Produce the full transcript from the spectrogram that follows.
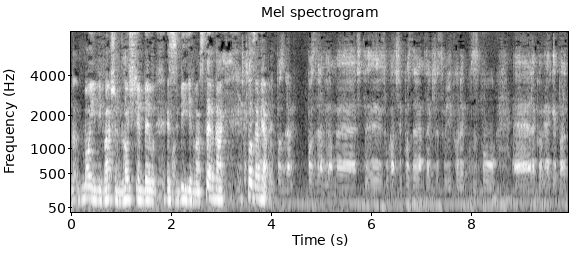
na- moim i waszym gościem był Zbigniew Masternak. Pozdrawiamy. Pozdrawiam, pozdrawiam słuchaczy, pozdrawiam także swoich kolegów z zespołu Lekowia Gepard.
